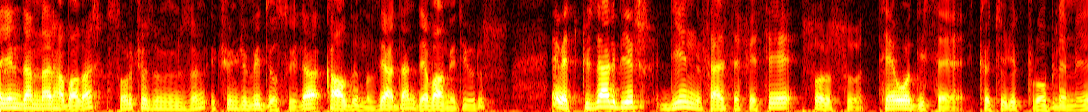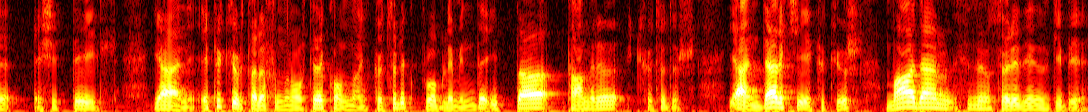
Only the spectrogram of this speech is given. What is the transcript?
yeniden merhabalar. Soru çözümümüzün 3. videosuyla kaldığımız yerden devam ediyoruz. Evet güzel bir din felsefesi sorusu. Teodise kötülük problemi eşit değil. Yani Epikür tarafından ortaya konulan kötülük probleminde iddia Tanrı kötüdür. Yani der ki Epikür, madem sizin söylediğiniz gibi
